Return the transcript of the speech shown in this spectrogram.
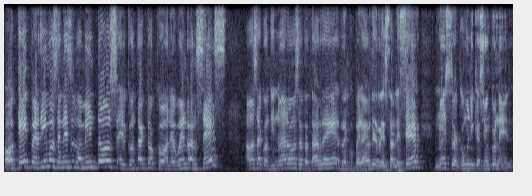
Ok, perdimos en estos momentos el contacto con el buen Ramsés. Vamos a continuar, vamos a tratar de recuperar, de restablecer nuestra comunicación con él.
